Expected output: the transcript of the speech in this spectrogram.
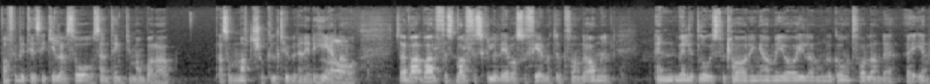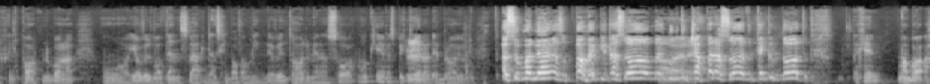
varför beter sig killar så? Och sen tänker man bara alltså machokulturen i det hela. Ja. Och, så här, var, varför, varför skulle det vara så fel med ett uppförhållande? Ja men en väldigt logisk förklaring. Ja men jag gillar monogamt förhållande, enskild partner bara. Och jag vill vara dens värld och den ska bara vara min. Jag vill inte ha det mer än så. Okej, jag respekterar Mm. det, bra gjort. Alltså mannen, alltså fan vad äckligt alltså! Man Ja, går ut och vet. trappar alltså! Tänk om då? Okej, man bara, ah,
